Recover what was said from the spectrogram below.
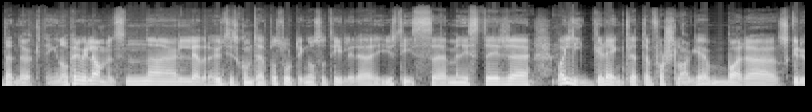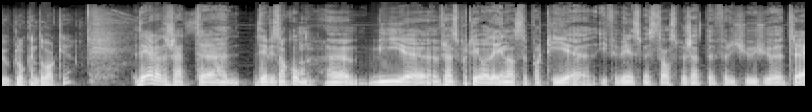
denne økningen. Og Per-Willy Amundsen, eh, leder av justiskomiteen på Stortinget, også tidligere justisminister. Eh, hva ligger det egentlig etter forslaget? Bare skru klokken tilbake? Det er rett og slett det vi snakker om. Vi, Fremskrittspartiet var det eneste partiet i forbindelse med statsbudsjettet for 2023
